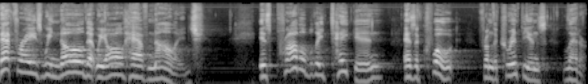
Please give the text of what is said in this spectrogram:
that phrase, we know that we all have knowledge, is probably taken as a quote from the Corinthians letter.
